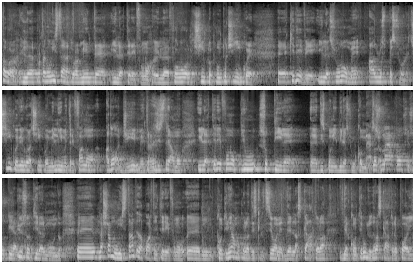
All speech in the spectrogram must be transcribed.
Allora, il protagonista è naturalmente il telefono, il Forward 5.5 eh, che deve il suo nome allo spessore. 5,5 mm fanno ad oggi mentre registriamo il telefono più sottile eh, disponibile sul commercio. Lo smartphone più sottile al più mondo. Sottile al mondo. Eh, lasciamo un istante da parte il telefono, eh, continuiamo con la descrizione della scatola, del contenuto della scatola e poi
